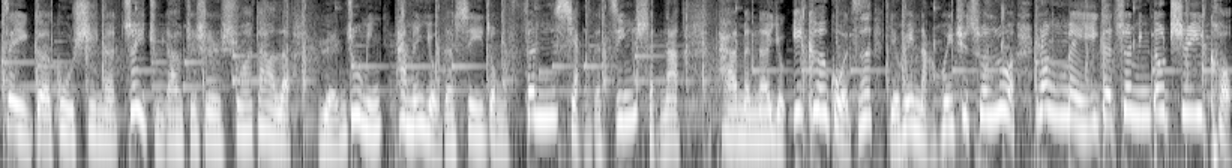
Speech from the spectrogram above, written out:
这个故事呢，最主要就是说到了原住民，他们有的是一种分享的精神呐。他们呢，有一颗果子也会拿回去村落，让每一个村民都吃一口，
